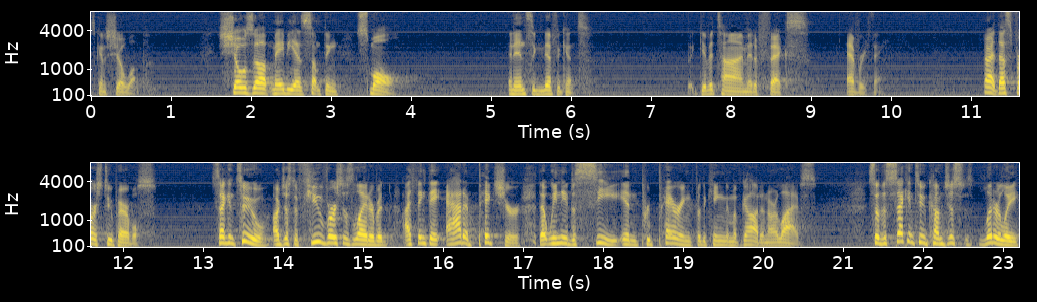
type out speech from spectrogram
is going to show up. Shows up maybe as something small and insignificant, but give it time, it affects everything. All right, that's the first two parables. Second two are just a few verses later, but I think they add a picture that we need to see in preparing for the kingdom of God in our lives. So the second two come just literally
